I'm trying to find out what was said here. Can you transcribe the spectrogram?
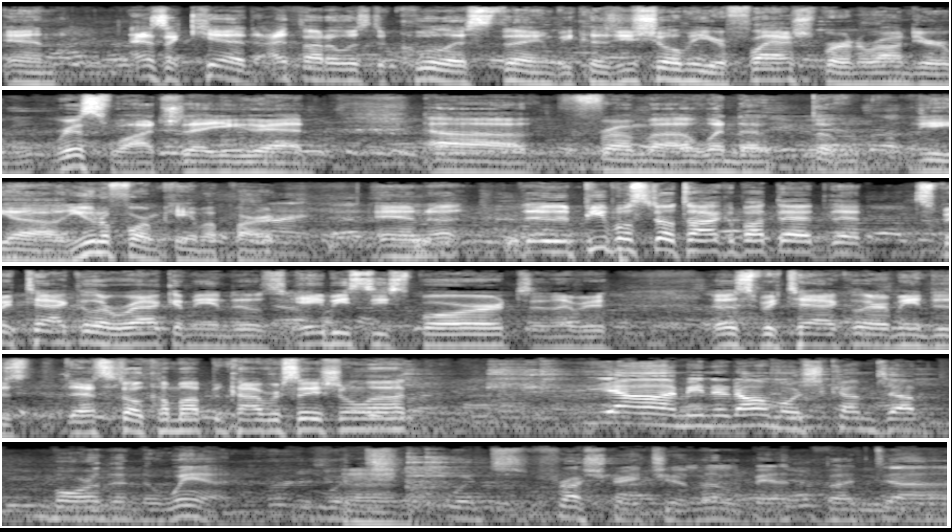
And as a kid, I thought it was the coolest thing because you showed me your flash burn around your wristwatch that you had uh, from uh, when the the, the uh, uniform came apart. Right. And uh, the, the people still talk about that that spectacular wreck. I mean, it was ABC Sports and every. It was spectacular. I mean, does that still come up in conversation a lot? Yeah, I mean, it almost comes up more than the win, which Mm-hmm. which frustrates you a little bit. But uh,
